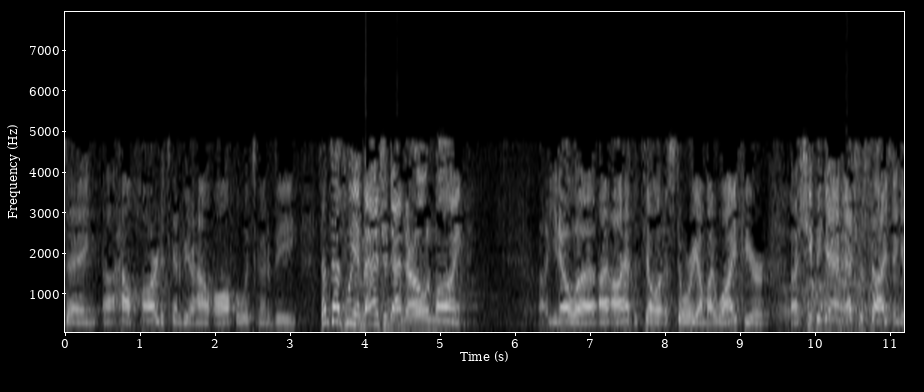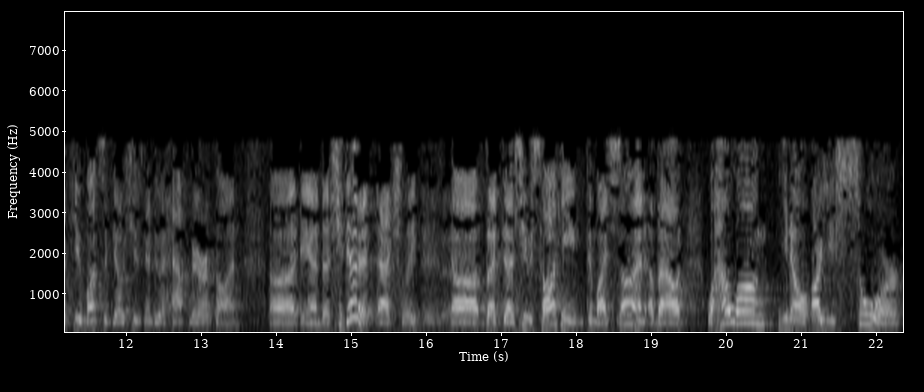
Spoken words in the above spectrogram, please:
saying uh, how hard it's going to be or how awful it's going to be. Sometimes we imagine that in our own mind. Uh, you know, uh, I, I have to tell a story on my wife here. Uh, she began exercising a few months ago. She was going to do a half marathon. Uh, and uh, she did it actually, uh, but uh, she was talking to my son about, well, how long, you know, are you sore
